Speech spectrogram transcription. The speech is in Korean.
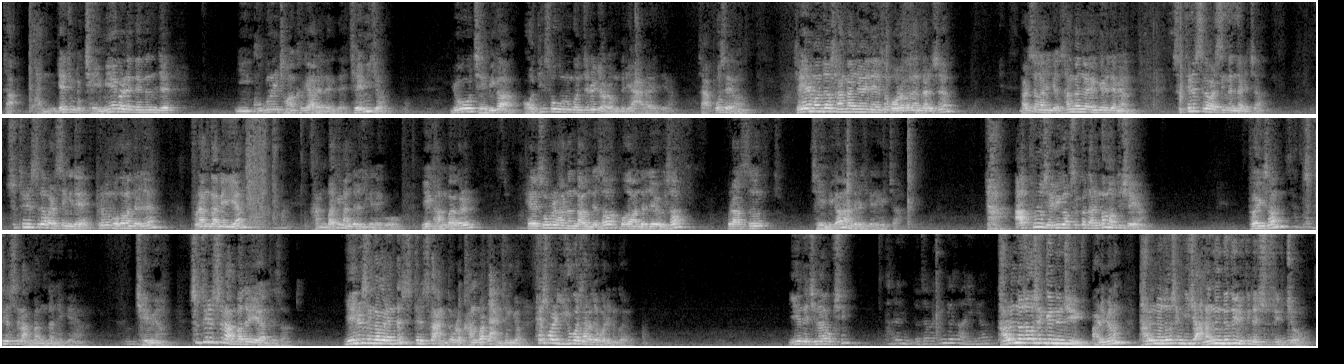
자, 관계 중독, 재미에 관련된 이제 이 구분을 정확하게 알아야 되는데, 재미죠? 요 재미가 어디서 오는 건지를 여러분들이 알아야 돼요. 자, 보세요. 제일 먼저 상간녀에 대해서 뭐라고 한다 그랬어요? 발생하는 게 상간녀와 연결이 되면 스트레스가 발생된다 그랬죠? 스트레스가 발생이 돼. 그러면 뭐가 만들어져요? 불안감에 의한 강박이 만들어지게 되고 이 강박을 해소를 하는 가운데서 뭐가 만들어져요? 여기서 플러스 재미가 만들어지게 되겠죠. 자, 앞으로 재미가 없을 거다는 건 뭔 뜻이에요? 더 이상 스트레스를 안 받는다는 얘기예요. 재미. 스트레스를 안 받아요, 얘한테서. 얘를 생각을 했는데 스트레스가 안 떠올라. 강박이 안 생겨. 해소할 이유가 사라져버리는 거예요. 이해되시나요, 혹시? 다른 여자가 생겨서 아니면 다른 여자가 생겼는지 아니면 다른 여자가 생기지 않았는데도 이렇게 됐을 수 있죠.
